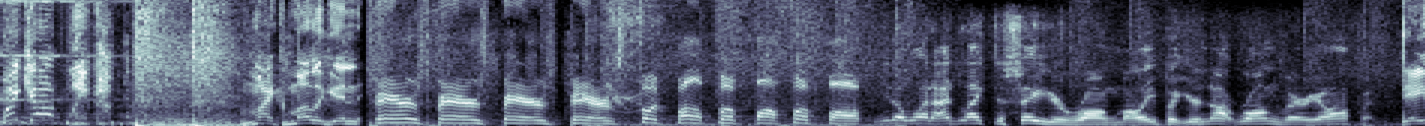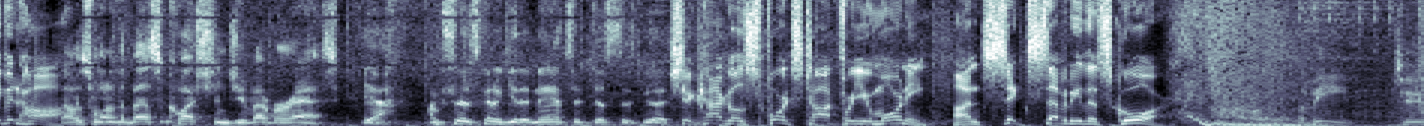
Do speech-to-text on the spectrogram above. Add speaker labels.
Speaker 1: Wake up! Wake up! Mike Mulligan,
Speaker 2: Bears, Bears, Bears, Bears, football, football, football.
Speaker 3: You know what? I'd like to say you're wrong, Mully, but you're not wrong very often.
Speaker 1: David Haugh,
Speaker 4: That was one of the best questions you've ever asked.
Speaker 5: Yeah, I'm sure it's going to get an answer just as good.
Speaker 1: Chicago Sports Talk for your morning on 670 The Score.
Speaker 2: LaVine to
